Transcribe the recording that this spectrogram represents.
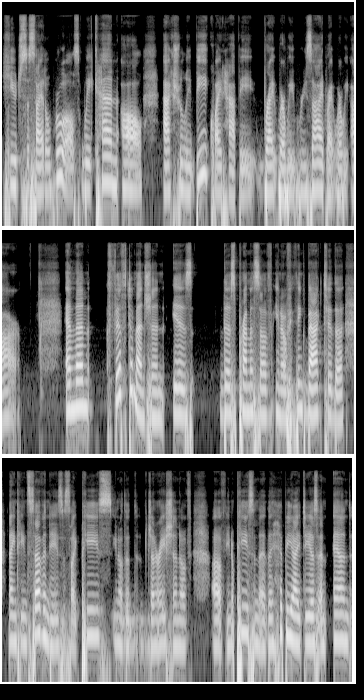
huge societal rules. We can all actually be quite happy right where we reside, right where we are. And then fifth dimension is this premise of you know if you think back to the 1970s it's like peace you know the, the generation of of you know peace and the, the hippie ideas and and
